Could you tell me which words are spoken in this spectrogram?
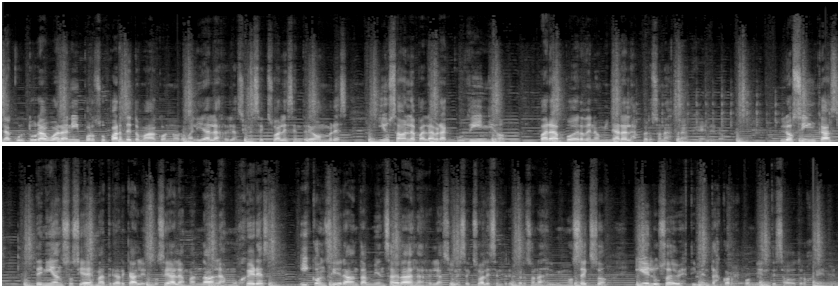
La cultura guaraní, por su parte, tomaba con normalidad las relaciones sexuales entre hombres y usaban la palabra cudiño para poder denominar a las personas transgénero. Los incas tenían sociedades matriarcales, o sea, las mandaban las mujeres y consideraban también sagradas las relaciones sexuales entre personas del mismo sexo y el uso de vestimentas correspondientes a otro género.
